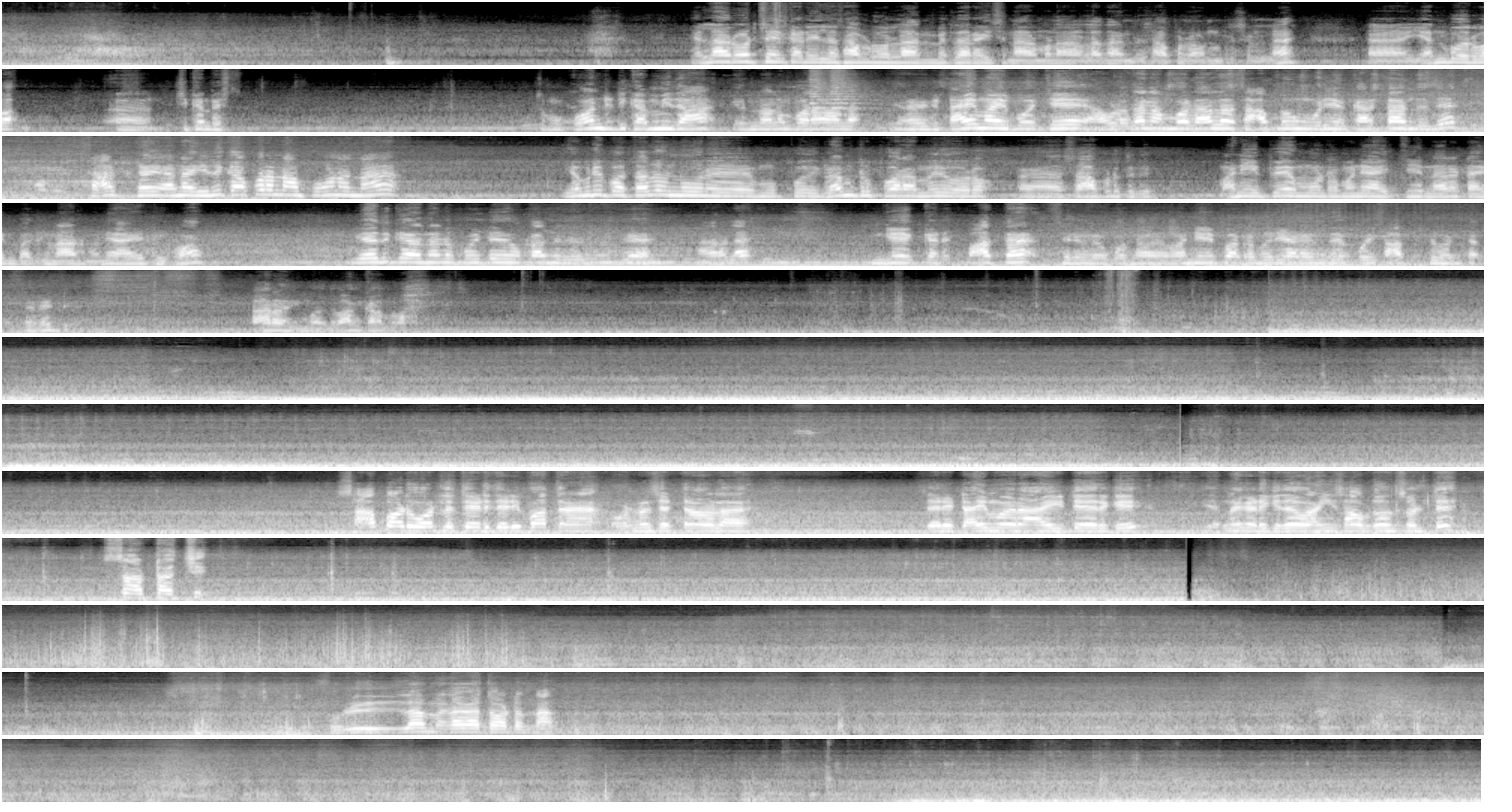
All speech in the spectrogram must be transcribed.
எல்லா ரோட் சைடு கடையில் சாப்பிடுவோம்ல அந்த மாதிரி தான் ரைஸ் நார்மலாக நல்லா தான் இருந்து சாப்பிட்லாம் ஒன்றும் பிரச்சனை இல்லை. எண்பது ரூபா சிக்கன் ரைஸ் சும்மா குவான்டிட்டி கம்மி தான் இருந்தாலும் பரவாயில்ல. எனக்கு டைம் ஆகி போச்சு. அவ்வளோதான் நம்மளால சாப்பிடவும் முடியும். கரெக்டாக இருந்தது. சாப்பிட்டேன் ஏன்னா இதுக்கப்புறம் நான் போனேன்னா எப்படி பார்த்தாலும் இன்னொரு முப்பது கிலோமீட்டர் போகிற மாதிரி வரும் சாப்பிட்றதுக்கு. மணி இப்போயே மூன்றரை மணி ஆயிடுச்சு. நேரம் டைம் பார்த்தீங்கன்னா நாலு மணி ஆகிட்டு இருக்கோம். எதுக்கு அதனால போயிட்டு உட்காந்துருக்கு அதனால் இங்கே கிடை பார்த்தேன். சரி கொஞ்சம் வண்டி நிப்பாட்டுற மாதிரியா இருந்து போய் சாப்பிட்டு வந்துட்டேன். சரி ரைட்டு. காரம் அதிகமாக வாங்க கிளம்பலாம். சாப்பாடு ஹோட்டலு தேடி தேடி பார்த்தேன். ஒன்றும் செட் ஆகல. சரி டைம் வேறு ஆகிட்டே இருக்குது என்ன கிடைக்குதோ வாங்கி சாப்பிடுவோம்னு சொல்லிட்டு சாப்பிட்டாச்சு. ஃபுல்லாக மிளகா தோட்டம் தான்.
